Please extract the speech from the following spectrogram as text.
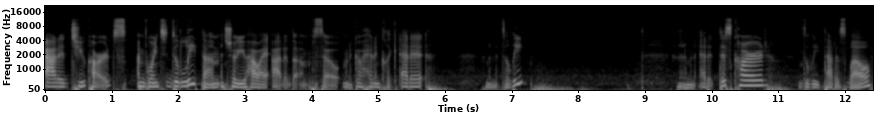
added two cards. I'm going to delete them and show you how I added them. So I'm going to go ahead and click edit. I'm going to delete. And then I'm going to edit this card, delete that as well.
